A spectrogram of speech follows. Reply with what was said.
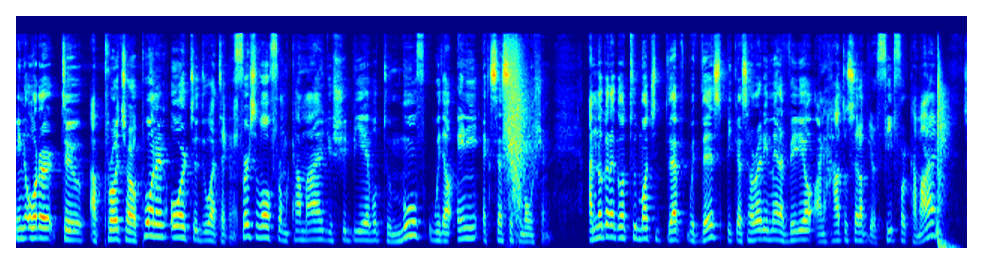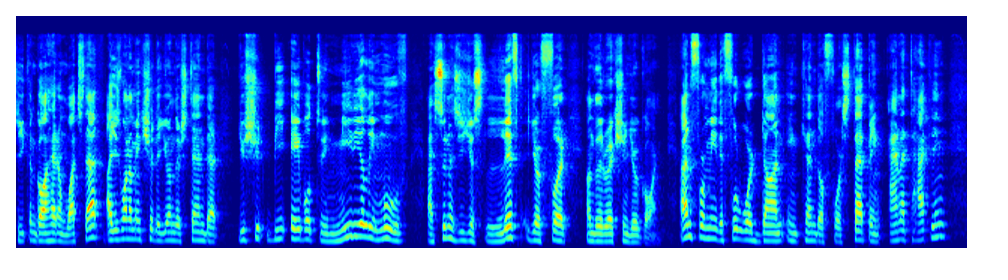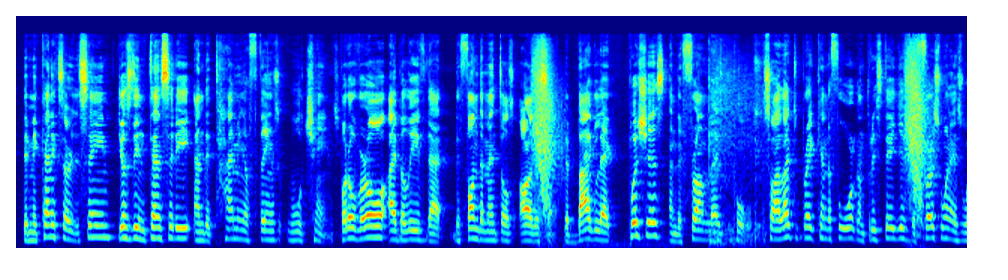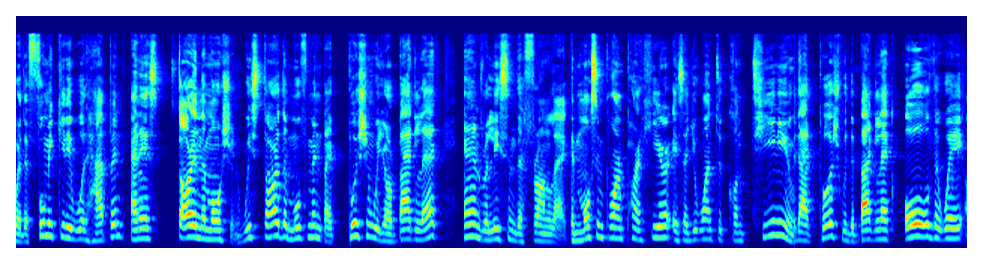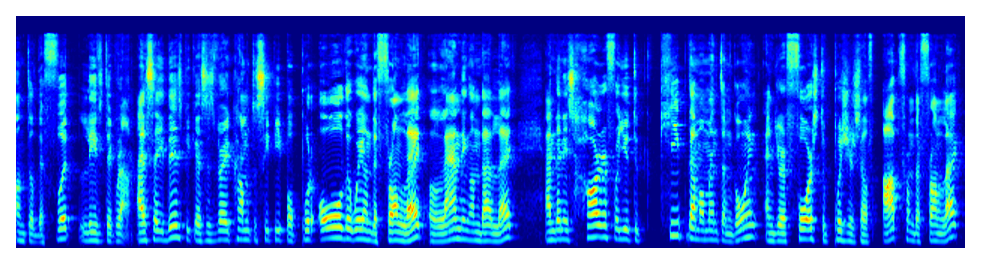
in order to approach our opponent or to do a technique. First of all, from kamae, you should be able to move without any excessive motion. I'm not gonna go too much into depth with this because I already made a video on how to set up your feet for kamae, so you can go ahead and watch that. I just wanna make sure that you understand that you should be able to immediately move as soon as you just lift your foot on the direction you're going. And for me, the footwork done in kendo for stepping and attacking, the mechanics are the same, just the intensity and the timing of things will change. But overall, I believe that the fundamentals are the same. The back leg pushes and the front leg pulls. So I like to break kendo footwork on three stages. The first one is where the fumikiri would happen and is starting the motion. We start the movement by pushing with your back leg and releasing the front leg. The most important part here is that you want to continue that push with the back leg all the way until the foot leaves the ground. I say this because it's very common to see people put all the way on the front leg, landing on that leg, and then it's harder for you to keep that momentum going and you're forced to push yourself up from the front leg.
